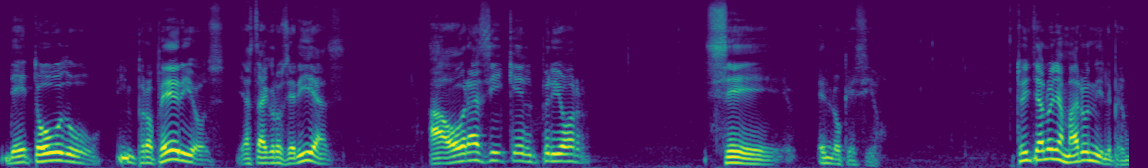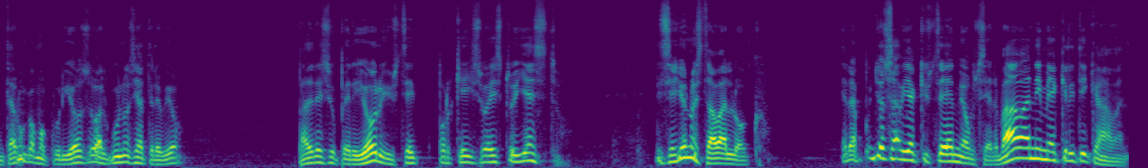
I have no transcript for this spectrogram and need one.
de todo, improperios y hasta groserías. Ahora sí que el prior se enloqueció. Entonces ya lo llamaron y le preguntaron como curioso, alguno se atrevió, Padre Superior, ¿y usted por qué hizo esto y esto? Dice, yo no estaba loco. Era, yo sabía que ustedes me observaban y me criticaban.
